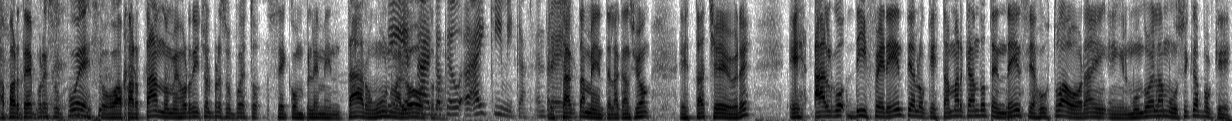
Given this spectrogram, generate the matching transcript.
aparte de presupuesto, o apartando, mejor dicho, el presupuesto, se complementaron uno sí, al exacto, otro. que hay química entre ellos. Exactamente, la canción está chévere. Es algo diferente a lo que está marcando tendencia justo ahora en, en el mundo de la música, porque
